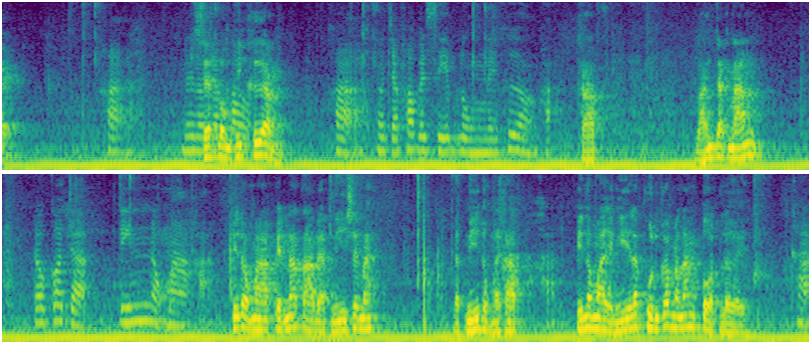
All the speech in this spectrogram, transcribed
ฟค่ะโดยราเซฟจะลงที่เครื่องค่ะ เราจะเข้าไปเซฟลงในเครื่องค่ะ ครับ หลังจากนั้นเราก็จะ ปริ้นออกมาค่ะพิมพ์ออกมาเป็นหน้าตาแบบนี้ใช่ไหมแบบนี้ถูกไหมครับค่ะพิมพ์ออกมาอย่างนี้แล้วคุณก็มานั่งตรวจเลย ค่ะ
